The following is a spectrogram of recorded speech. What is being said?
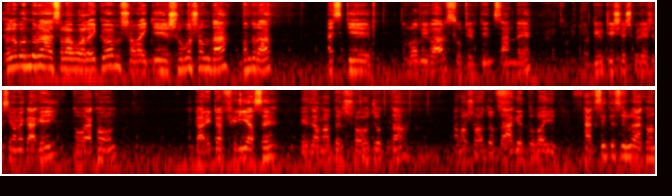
হ্যালো বন্ধুরা, আসসালামু আলাইকুম। সবাইকে শুভ সন্ধ্যা। বন্ধুরা, আজকে রবিবার, ছুটির দিন সানডে তো ডিউটি শেষ করে এসেছি অনেক আগেই। তো এখন গাড়িটা ফ্রি আছে। এই যে আমাদের সহযোদ্ধা, আমার সহযোদ্ধা আগে দুবাই ট্যাক্সিতে ছিল, এখন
